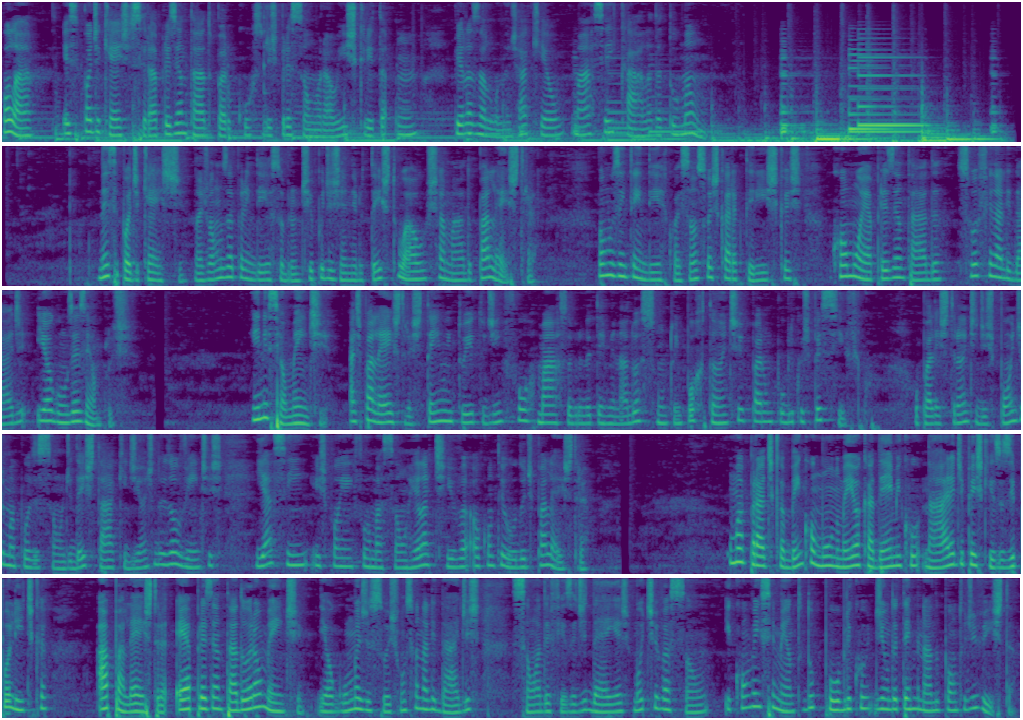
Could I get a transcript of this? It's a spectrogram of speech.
Olá, esse podcast será apresentado para o curso de Expressão Oral e Escrita 1 pelas alunas Raquel, Márcia e Carla da turma 1. Nesse podcast, nós vamos aprender sobre um tipo de gênero textual chamado palestra. Vamos entender quais são suas características, como é apresentada, sua finalidade e alguns exemplos. Inicialmente, as palestras têm o intuito de informar sobre um determinado assunto importante para um público específico. O palestrante dispõe de uma posição de destaque diante dos ouvintes e, assim, expõe a informação relativa ao conteúdo de palestra. Uma prática bem comum no meio acadêmico, na área de pesquisas e política, a palestra é apresentada oralmente e algumas de suas funcionalidades são a defesa de ideias, motivação e convencimento do público de um determinado ponto de vista.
